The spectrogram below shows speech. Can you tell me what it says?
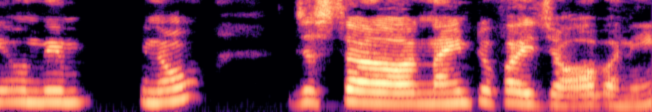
ఏముంది? You know just nine to five job అని.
